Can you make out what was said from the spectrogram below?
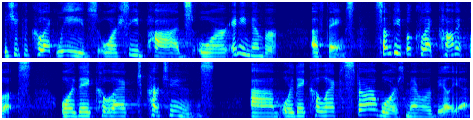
that you could collect leaves or seed pods or any number of things. Some people collect comic books, or they collect cartoons, um, or they collect Star Wars memorabilia.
